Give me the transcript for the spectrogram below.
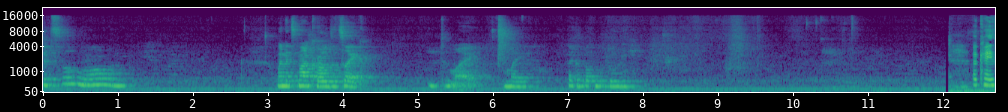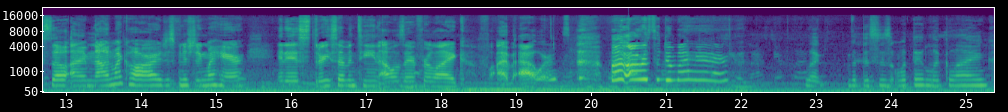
it's so long. When it's not curled, it's like to my my like above my booty. Okay, so I'm now in my car. I just finished doing my hair. It is 3.17. I was there for like five hours. Five hours to do my hair. Look, but this is what they look like.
